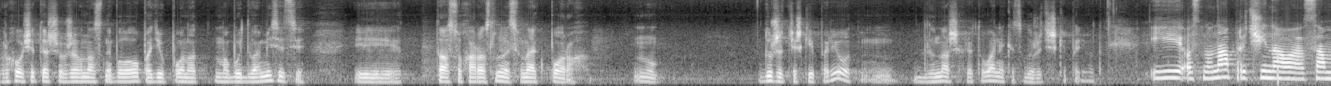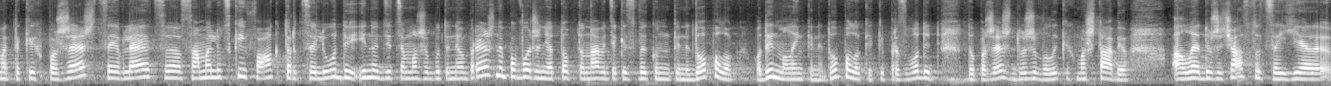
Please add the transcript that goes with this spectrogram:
враховуючи те, що вже в нас не було опадів понад, мабуть, два місяці, і та суха рослинність, вона як порох. Ну, дуже тяжкий період. Для наших рятувальників це дуже тяжкий період. І основна причина саме таких пожеж це є саме людський фактор. Це люди. Іноді це може бути необережне поводження, тобто навіть якийсь виконати недопалок, один маленький недопалок, який призводить до пожеж дуже великих масштабів. Але дуже часто це є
